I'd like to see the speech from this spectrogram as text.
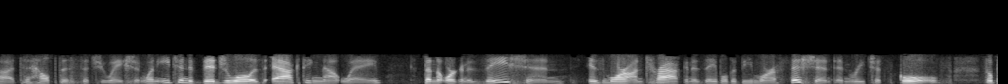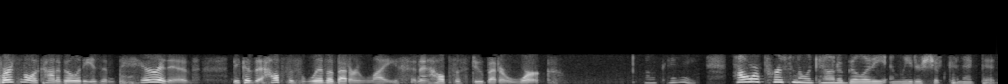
uh, to help this situation? When each individual is acting that way, then the organization is more on track and is able to be more efficient and reach its goals. So personal accountability is imperative because it helps us live a better life and it helps us do better work. Okay. How are personal accountability and leadership connected?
